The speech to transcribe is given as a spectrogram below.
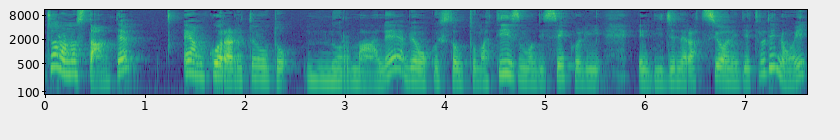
Ciò nonostante è ancora ritenuto normale, abbiamo questo automatismo di secoli e di generazioni dietro di noi,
